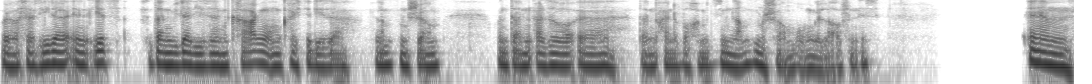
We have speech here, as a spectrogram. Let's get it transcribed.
oder was heißt wieder, jetzt dann wieder diesen Kragen umkriegte, dieser Lampenschirm. Und dann also äh, dann eine Woche mit diesem Lampenschirm rumgelaufen ist. Ähm,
